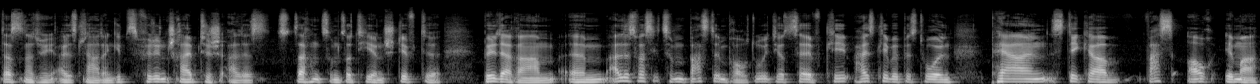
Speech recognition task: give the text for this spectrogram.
Das ist natürlich alles klar. Dann gibt es für den Schreibtisch alles. Sachen zum Sortieren, Stifte, Bilderrahmen, ähm, alles, was ihr zum Basteln braucht. Do it yourself, Kle Heißklebepistolen, Perlen, Sticker, was auch immer.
